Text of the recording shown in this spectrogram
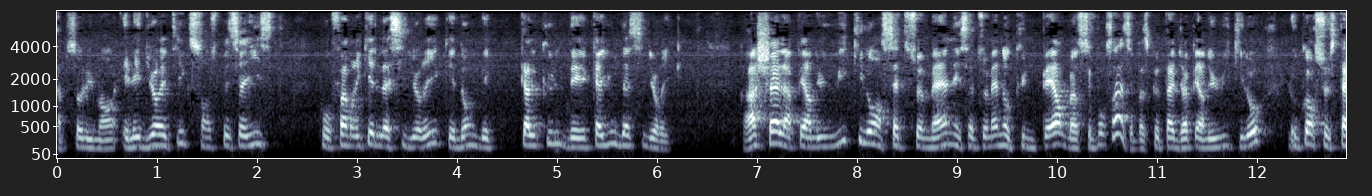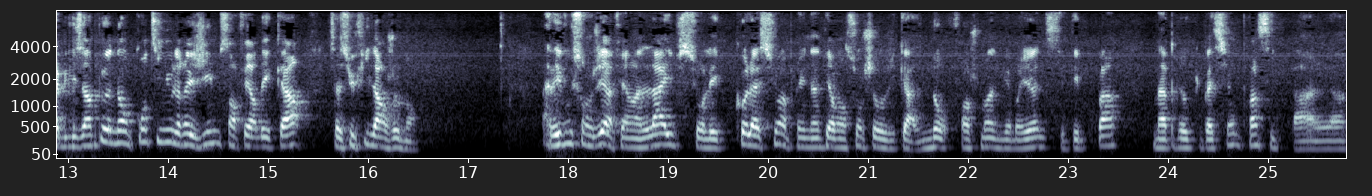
absolument. Et les diurétiques sont spécialistes pour fabriquer de l'acide urique et donc des calculs des cailloux d'acide urique. Rachel a perdu 8 kilos en cette semaine et cette semaine aucune perte. Ben, c'est pour ça, c'est parce que tu as déjà perdu 8 kilos. Le corps se stabilise un peu. Non, continue le régime sans faire d'écart, ça suffit largement. Avez-vous songé à faire un live sur les collations après une intervention chirurgicale? Non, franchement, Anne-Gabrielle, ce n'était pas ma préoccupation principale.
